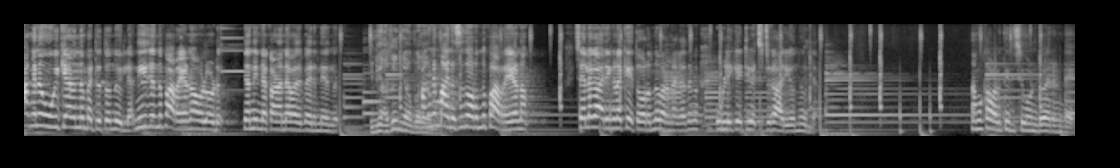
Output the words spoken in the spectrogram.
അങ്ങനെ ഊഹിക്കാനൊന്നും പറ്റത്തൊന്നുമില്ല. നീ ചെന്ന് പറയണം അവളോട്? ഞാൻ നിന്നെ കാണാനാ വ- വരുന്നതെന്ന് ഇനി അതും ഞാൻ പറയാം അങ്ങനെ മനസ്സ് തുറന്ന് പറയണം. ചില കാര്യങ്ങളൊക്കെ തുറന്ന് പറയണം. അത് ഉള്ളി കയറ്റി വെച്ചിട്ട് കാര്യമൊന്നുമില്ല. നമുക്ക് അവളെ തിരിച്ചു കൊണ്ടുവരണ്ടേ?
